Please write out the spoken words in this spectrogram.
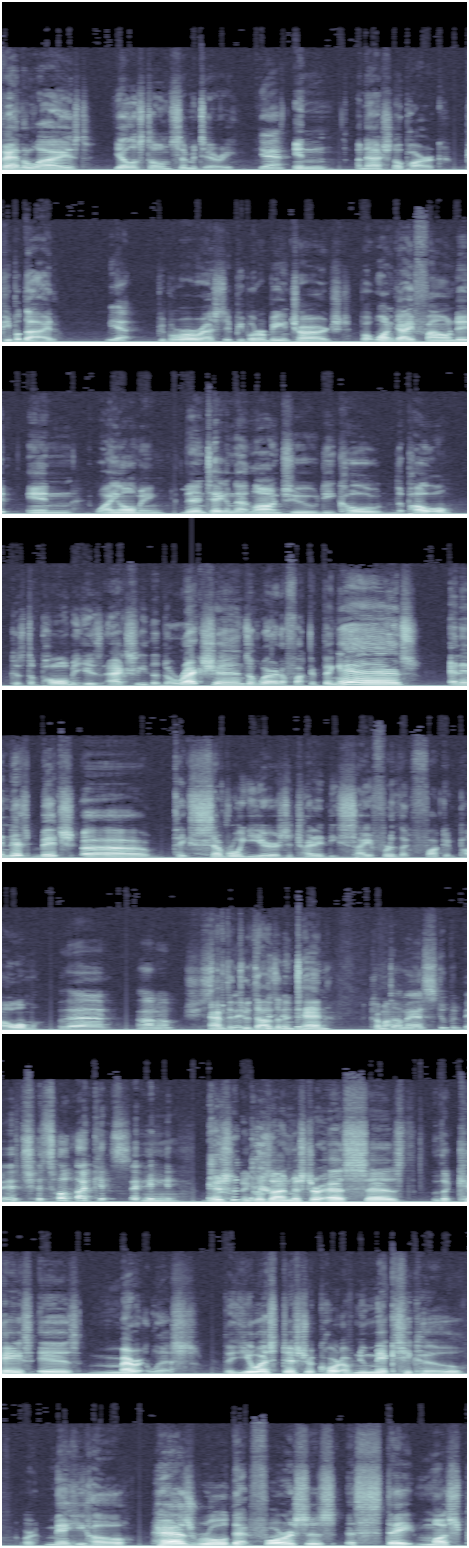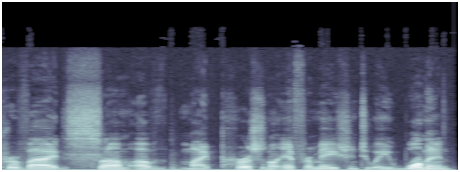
vandalized Yellowstone Cemetery yeah, in a national park. People died. yeah, People were arrested. People were being charged. But one guy found it in Wyoming. It didn't take him that long to decode the poem because the poem is actually the directions of where the fucking thing is. And then this bitch uh, takes several years to try to decipher the fucking poem uh, I don't know. She's after stupid. 2010. Come on. Dumbass, stupid bitch. That's all I can say. Mm. It goes on. Mr. S says the case is meritless. The U.S. District Court of New Mexico, or Mexico, has ruled that Forrest's estate must provide some of my personal information to a woman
